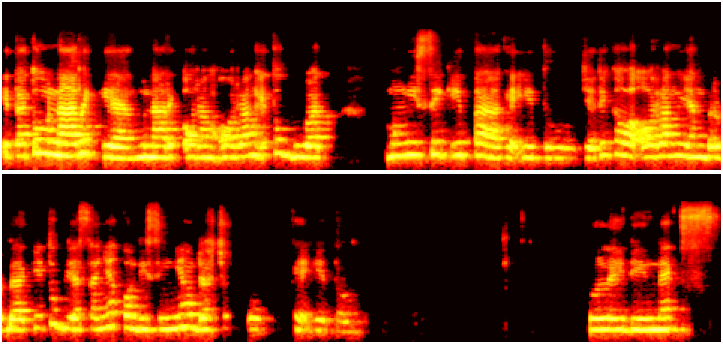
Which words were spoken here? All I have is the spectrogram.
kita tuh menarik ya, menarik orang-orang itu buat mengisi kita kayak gitu. Jadi kalau orang yang berbagi itu biasanya kondisinya udah cukup kayak gitu. Boleh di next.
